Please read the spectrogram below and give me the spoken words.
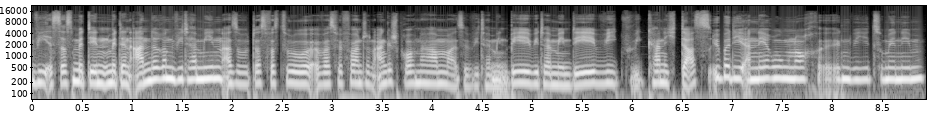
Wie ist das mit den, mit den anderen Vitaminen? Also das, was du, was wir vorhin schon angesprochen haben, also Vitamin B, Vitamin D, wie, wie kann ich das über die Ernährung noch irgendwie zu mir nehmen?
